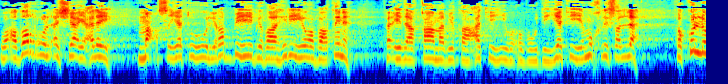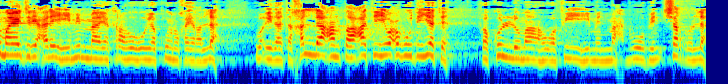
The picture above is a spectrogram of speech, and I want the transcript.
وأضر الأشياء عليه معصيته لربه بظاهره وباطنه فإذا قام بطاعته وعبوديته مخلصا له فكل ما يجري عليه مما يكرهه يكون خيرا له وإذا تخلى عن طاعته وعبوديته فكل ما هو فيه من محبوب شر له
